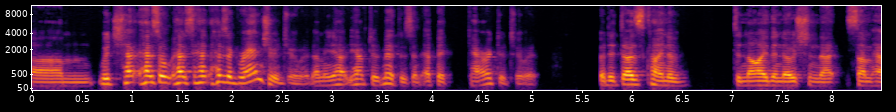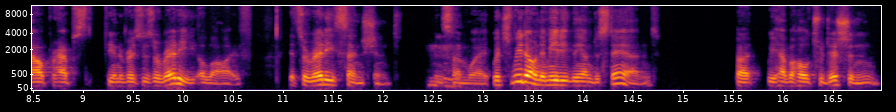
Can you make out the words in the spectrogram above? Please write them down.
um, which ha- has, a, has, has a grandeur to it. I mean, you have, you have to admit there's an epic character to it, but it does kind of deny the notion that somehow perhaps the universe is already alive. It's already sentient in mm-hmm. some way, which we don't immediately understand, but we have a whole tradition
